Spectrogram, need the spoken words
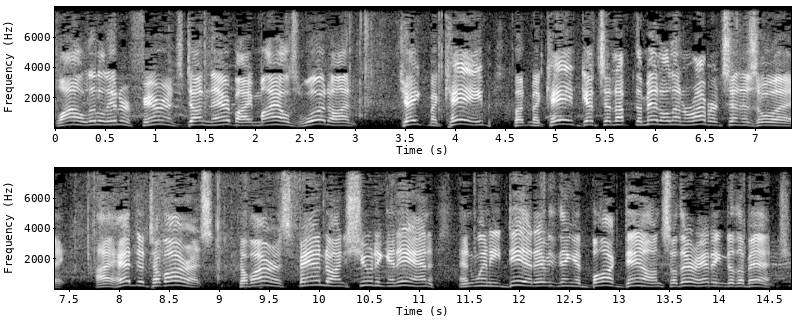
Wow, little interference done there by Miles Wood on Jake McCabe, but McCabe gets it up the middle and Robertson is away. Ahead to Tavares. Tavares fanned on shooting it in, and when he did, everything had bogged down, so they're heading to the bench.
